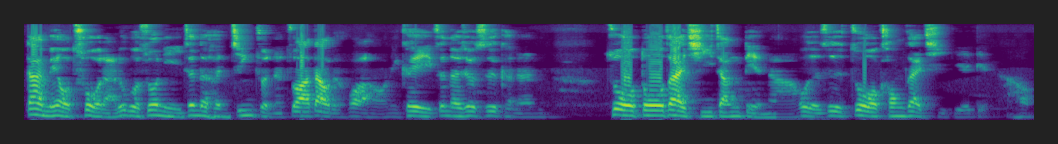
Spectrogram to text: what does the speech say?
当然没有错啦。如果说你真的很精准的抓到的话哦，你可以真的就是可能做多在起涨点啊，或者是做空在起跌点。然后，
